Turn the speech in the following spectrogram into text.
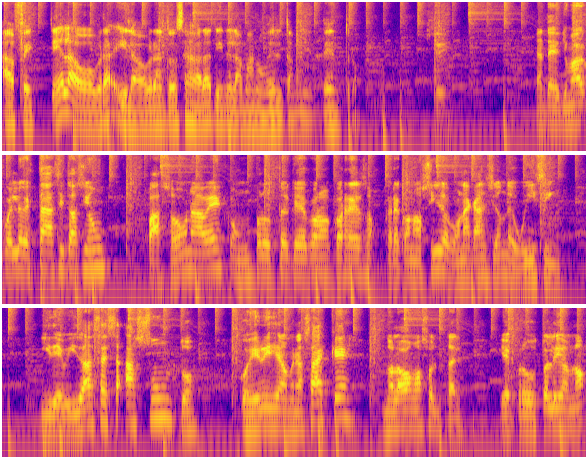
afecté la obra y la obra entonces ahora tiene la mano de él también dentro. Sí. Antes, yo me acuerdo que esta situación pasó una vez con un productor que yo conozco re- reconocido con una canción de Wisin. Y debido a ese asunto, cogieron y dijeron, mira, ¿sabes qué? No la vamos a soltar. Y el productor le dijo, no,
